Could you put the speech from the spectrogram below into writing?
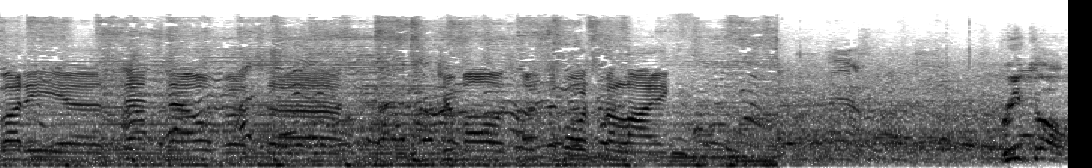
Everybody uh, stands now, but uh, Jamal is unsportsmanlike. Rico,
